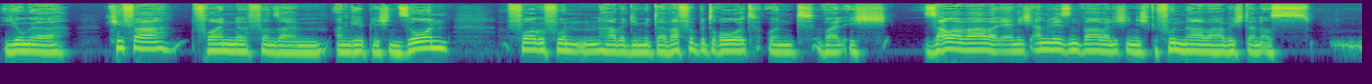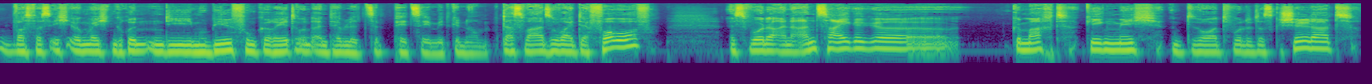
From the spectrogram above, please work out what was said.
junge Kiffer, Freunde von seinem angeblichen Sohn, vorgefunden, habe die mit der Waffe bedroht und weil ich sauer war, weil er nicht anwesend war, weil ich ihn nicht gefunden habe, habe ich dann aus was weiß ich, irgendwelchen Gründen die Mobilfunkgeräte und ein Tablet-PC mitgenommen. Das war soweit der Vorwurf. Es wurde eine Anzeige ge gemacht gegen mich. Dort wurde das geschildert.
